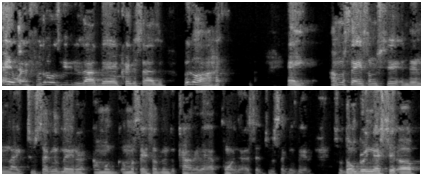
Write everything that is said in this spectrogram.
anyway, for those haters out there criticizing, we're gonna. Hey, I'm gonna say some shit, and then like two seconds later, I'm gonna I'm gonna say something to counter that point that I said two seconds later. So don't bring that shit up,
